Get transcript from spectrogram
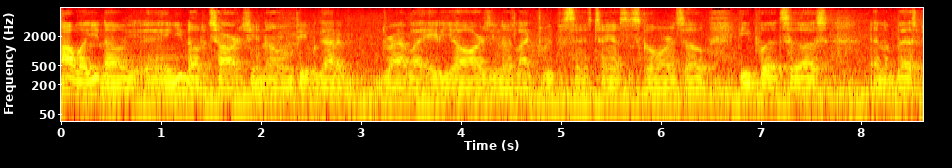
Oh well, you know, and you know the charge. You know, when people got to drive like 80 yards. You know, it's like three percent chance of scoring. So he put to us in the best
